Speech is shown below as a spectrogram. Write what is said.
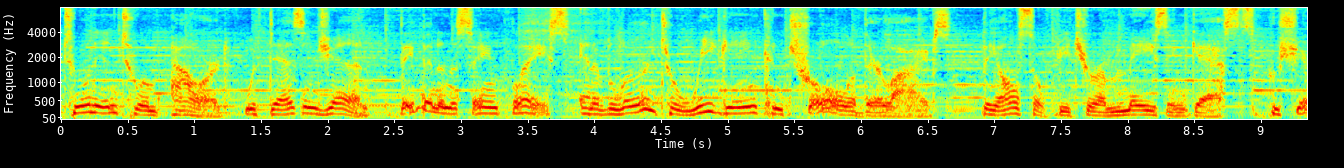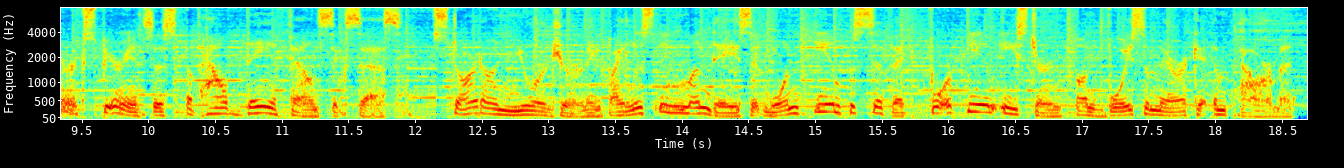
Tune in to Empowered with Des and Jen. They've been in the same place and have learned to regain control of their lives. They also feature amazing guests who share experiences of how they have found success. Start on your journey by listening Mondays at 1 p.m. Pacific, 4 p.m. Eastern on Voice America Empowerment.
